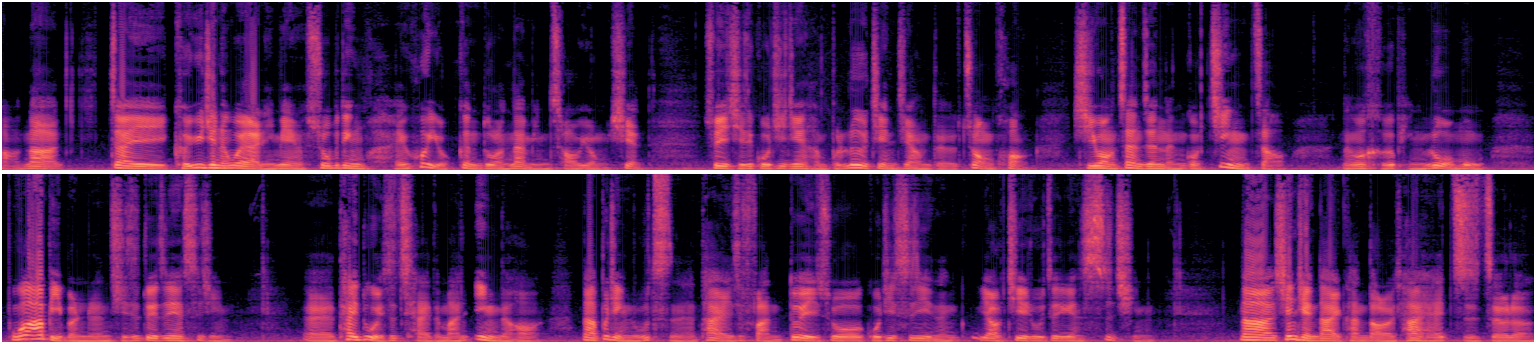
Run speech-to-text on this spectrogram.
好，那在可预见的未来里面，说不定还会有更多的难民潮涌现。所以，其实国际间很不乐见这样的状况，希望战争能够尽早能够和平落幕。不过，阿比本人其实对这件事情，呃，态度也是踩得蛮硬的哈。那不仅如此呢，他也是反对说国际世界能要介入这件事情。那先前大家也看到了，他还指责了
